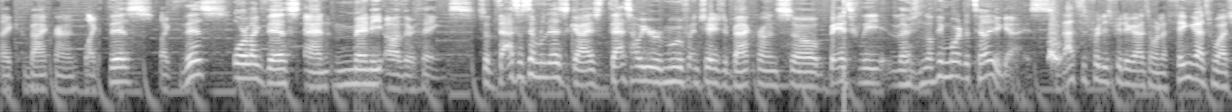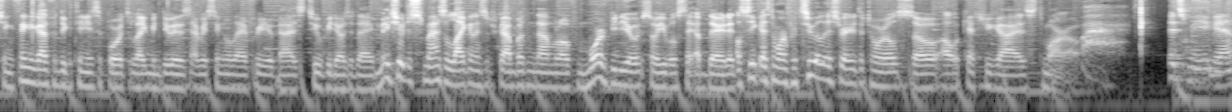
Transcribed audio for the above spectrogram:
like a background like this, like this, or like this, and many other things. So that's as simple as this, guys. That's how you remove and change the background. So basically, there's nothing more to tell you guys. So that's it for this video, guys. I want to thank you guys for watching. Thank you guys for the continued support to let me do this every single day for you guys. Two videos a day. Make sure to smash the like and the subscribe button down below for more videos so you will stay updated. I'll see you guys tomorrow for two Illustrator tutorials. So I'll catch you guys tomorrow. It's me again.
